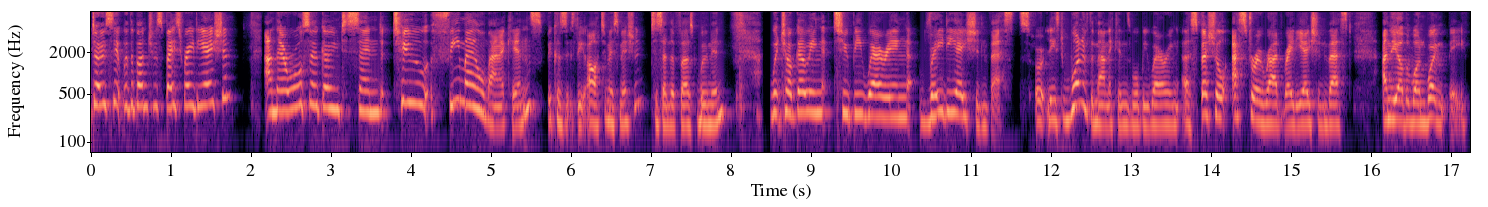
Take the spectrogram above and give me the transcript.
dose it with a bunch of space radiation. And they're also going to send two female mannequins, because it's the Artemis mission to send the first women, which are going to be wearing radiation vests, or at least one of the mannequins will be wearing a special AstroRad radiation vest, and the other one won't be.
